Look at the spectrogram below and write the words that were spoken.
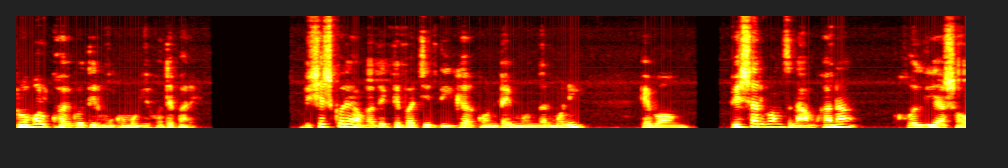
প্রবল ক্ষয়ক্ষতির মুখোমুখি হতে পারে। বিশেষ করে আমরা দেখতে পাচ্ছি দীঘা, কন্টাই, মন্দারমণি এবং পেশারগঞ্জ নামখানা, হলদিয়া সহ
